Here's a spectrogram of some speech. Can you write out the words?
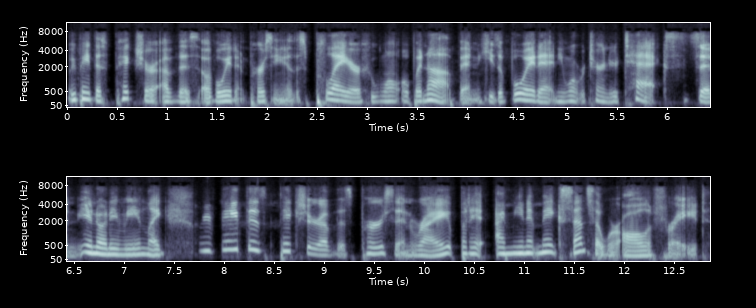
we paint this picture of this avoidant person you know this player who won't open up and he's avoidant and he won't return your texts and you know what i mean? Like we paint this picture of this person right? But it i mean it makes sense that we're all afraid.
